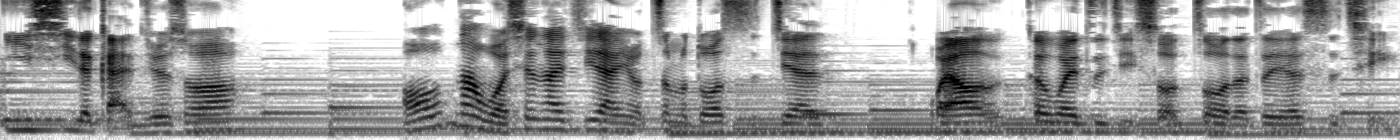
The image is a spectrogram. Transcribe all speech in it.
依稀的感觉说，哦，那我现在既然有这么多时间，我要更为自己所做的这些事情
